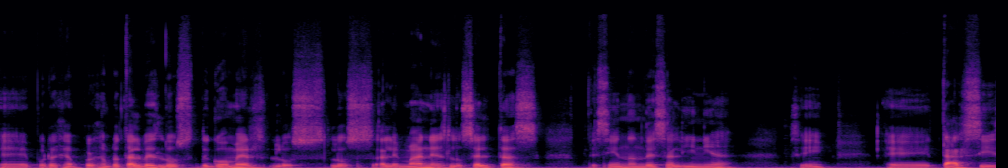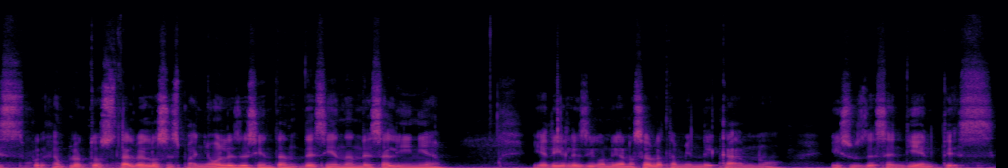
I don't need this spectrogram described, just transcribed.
Eh, por, ejemplo, por ejemplo, tal vez los de Gomer, los, los alemanes, los celtas, desciendan de esa línea, ¿sí? Eh, Tarsis, por ejemplo, entonces tal vez los españoles desciendan, de esa línea. Y les digo, ya nos habla también de Cam, ¿no? Y sus descendientes.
